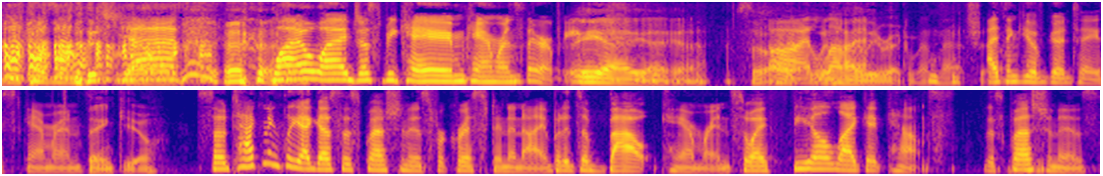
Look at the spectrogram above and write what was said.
because of this show. Yes. YOY oh, just became Cameron's therapy. Yeah, yeah, yeah. So Oh, I, I would love it. highly recommend that show. I think you have good taste, Cameron. Thank you. So technically, I guess this question is for Kristen and I, but it's about Cameron. So I feel like it counts. This mm-hmm. question is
